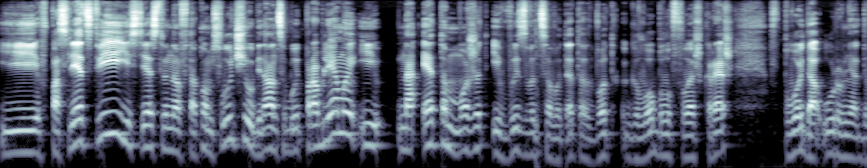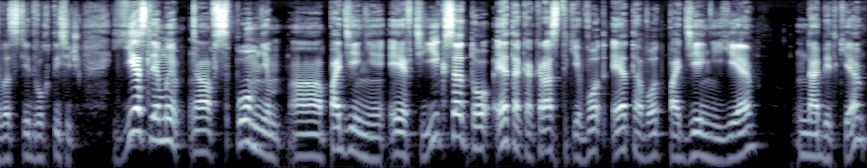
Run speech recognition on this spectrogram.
И впоследствии, естественно, в таком случае у Binance будут проблемы, и на этом может и вызваться вот этот вот Global Flash Crash вплоть до уровня 22 тысяч. Если мы а, вспомним а, падение FTX, то это как раз-таки вот это вот падение на битке.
